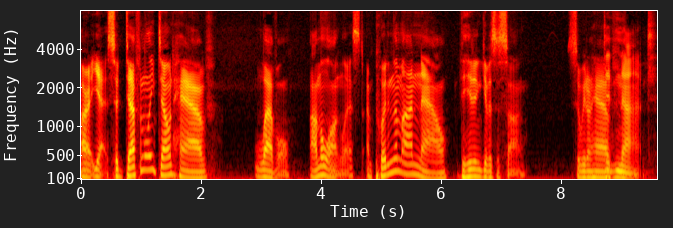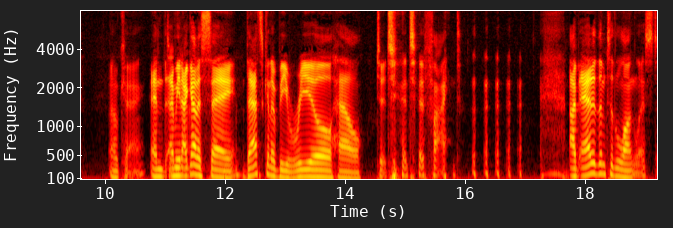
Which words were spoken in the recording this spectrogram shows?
All right, yeah. So definitely don't have level on the long list. I'm putting them on now. They didn't give us a song, so we don't have. Did not. Okay, and I mean, I gotta say that's gonna be real hell to to, to find. I've added them to the long list.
